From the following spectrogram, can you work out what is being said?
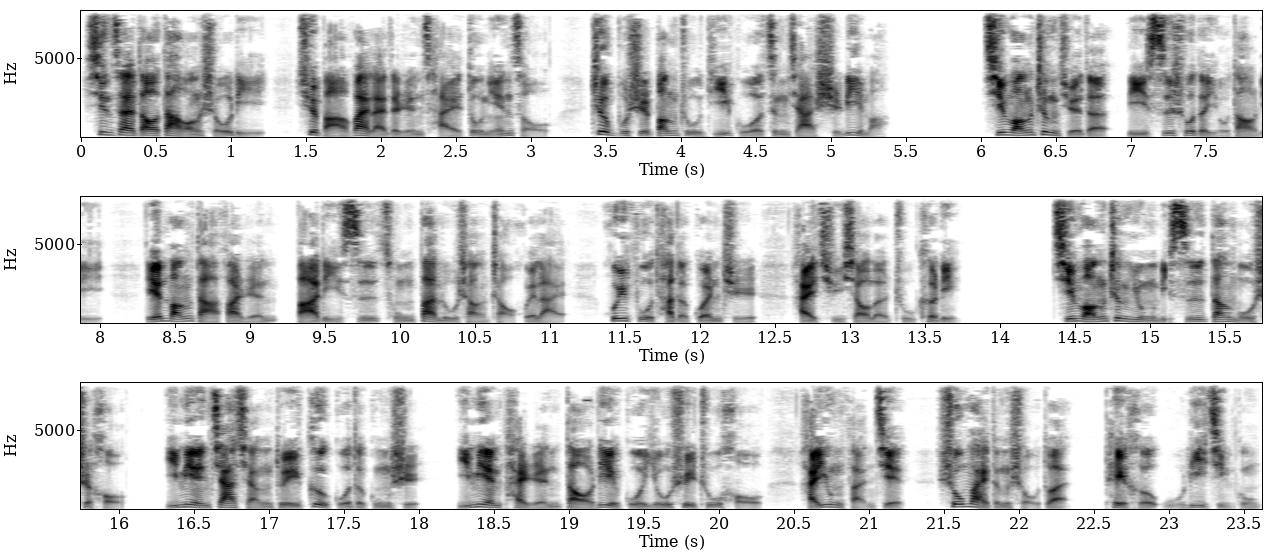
现在到大王手里，却把外来的人才都撵走，这不是帮助敌国增加实力吗？秦王正觉得李斯说的有道理，连忙打发人把李斯从半路上找回来，恢复他的官职，还取消了逐客令。秦王正用李斯当谋士后，一面加强对各国的攻势，一面派人到列国游说诸侯，还用反间、收买等手段配合武力进攻。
